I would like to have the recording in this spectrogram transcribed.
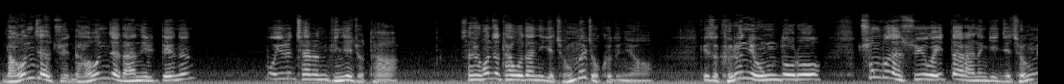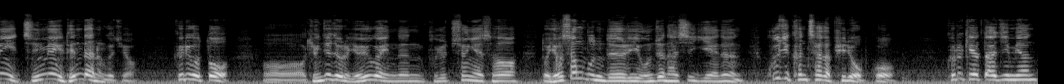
나 혼자 주, 나 혼자 다닐 때는 뭐 이런 차는 굉장히 좋다. 사실 혼자 타고 다니기 정말 좋거든요. 그래서 그런 용도로 충분한 수요가 있다라는 게 이제 증명이 증명이 된다는 거죠. 그리고 또 어, 경제적으로 여유가 있는 부유층에서 또 여성분들이 운전하시기에는 굳이 큰 차가 필요 없고 그렇게 따지면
